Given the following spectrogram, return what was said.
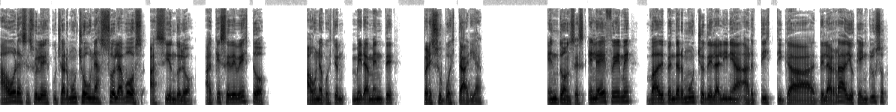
Ahora se suele escuchar mucho una sola voz haciéndolo. ¿A qué se debe esto? A una cuestión meramente presupuestaria. Entonces, en la FM va a depender mucho de la línea artística de la radio, que incluso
